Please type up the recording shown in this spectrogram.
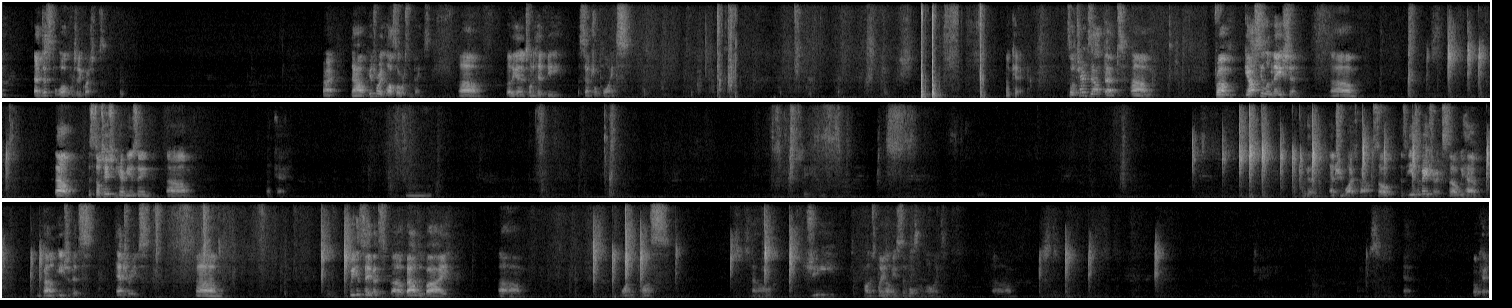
at this well, first any questions? All right. Now, here's where I gloss over some things. Um, but again, I just want to hit the essential points. Okay. So it turns out that um, from Gaussian elimination, um, now this notation here I'm using. Um, okay. Hmm. Look at bound. So it's E is a matrix, so we have bound each of its entries. Um, we can say that's uh, bounded by um, 1 plus L G. I'll explain all these symbols in a moment. Um, Okay.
